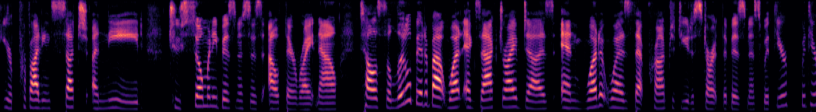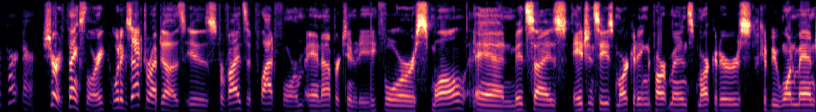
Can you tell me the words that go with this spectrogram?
you're providing such a need to so many businesses out there right now. Tell us a little bit about what ExactDrive does and what it was that prompted you to start the business with your with your partner. Sure. Thanks, Lori. What ExactDrive does is provides a platform and opportunity for small and mid-sized agencies, marketing departments, marketers, could be one-man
